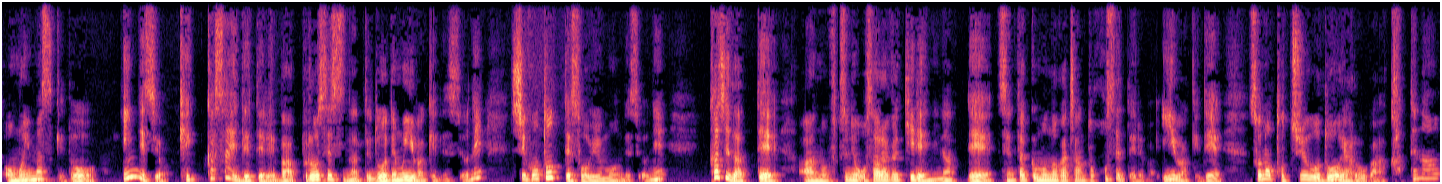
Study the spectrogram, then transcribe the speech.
思いますけど、いいんですよ。結果さえ出てれば、プロセスなんてどうでもいいわけですよね。仕事ってそういうもんですよね。家事だって、あの、普通にお皿が綺麗になって、洗濯物がちゃんと干せてればいいわけで、その途中をどうやろうが勝手な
